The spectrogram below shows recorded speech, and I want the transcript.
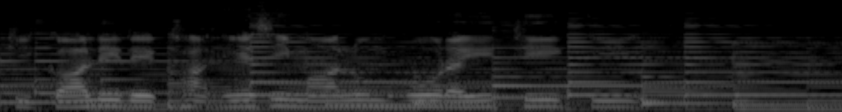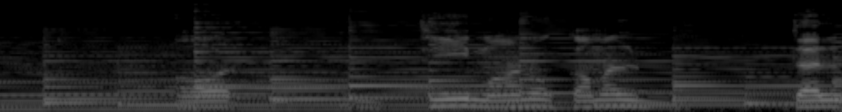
की काली रेखा ऐसी मालूम हो रही थी कि और थी मानो कमल दल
